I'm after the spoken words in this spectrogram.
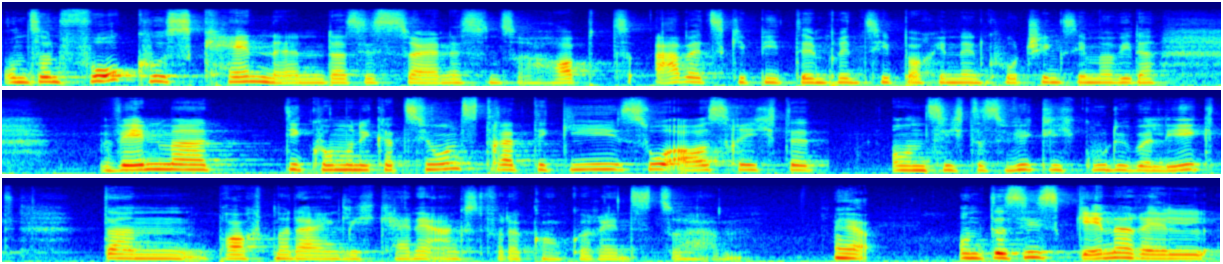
unseren Fokus kennen, das ist so eines unserer Hauptarbeitsgebiete im Prinzip auch in den Coachings immer wieder, wenn man die Kommunikationsstrategie so ausrichtet und sich das wirklich gut überlegt, dann braucht man da eigentlich keine Angst vor der Konkurrenz zu haben. Ja. Und das ist generell,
